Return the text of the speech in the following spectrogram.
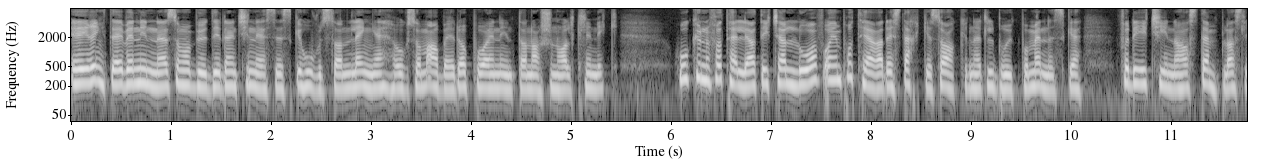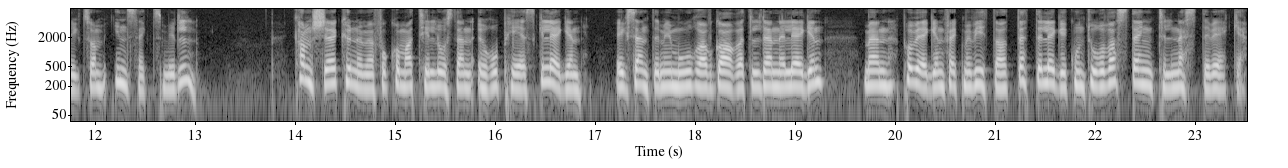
Jeg ringte ei venninne som har bodd i den kinesiske hovedstaden lenge, og som arbeider på en internasjonal klinikk. Hun kunne fortelle at det ikke er lov å importere de sterke sakene til bruk på mennesker, fordi Kina har stempla slikt som insektmiddel. Kanskje kunne vi få komme til hos den europeiske legen. Jeg sendte min mor av gårde til denne legen, men på veien fikk vi vite at dette legekontoret var stengt til neste veke.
